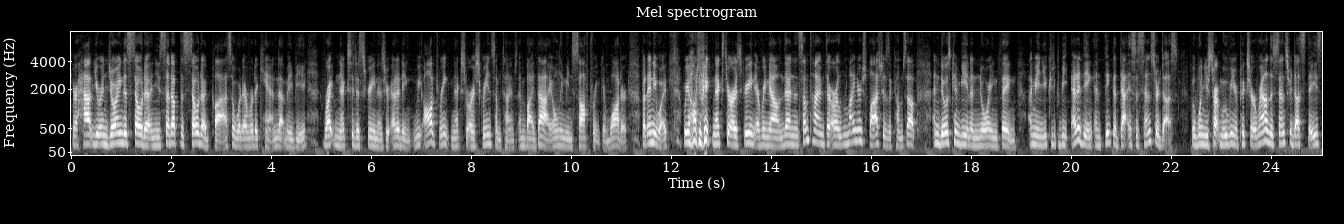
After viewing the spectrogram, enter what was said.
you're have you're enjoying the soda and you set up the soda glass or whatever the can that may be right next to the screen as you're editing. We all drink next to our screen sometimes, and by that I only mean soft drink and water. But anyway, we all drink next to our screen every now and then, and sometimes there are minor splashes that comes up, and those can be an annoying thing. I mean, you could be editing and think that that is a sensor dust. But when you start moving your picture around, the sensor dust stays,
